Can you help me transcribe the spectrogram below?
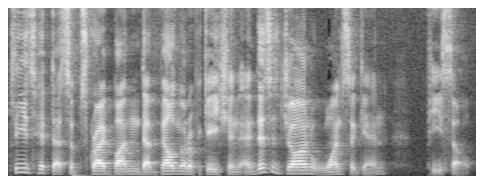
please hit that subscribe button, that bell notification. And this is John once again. Peace out.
